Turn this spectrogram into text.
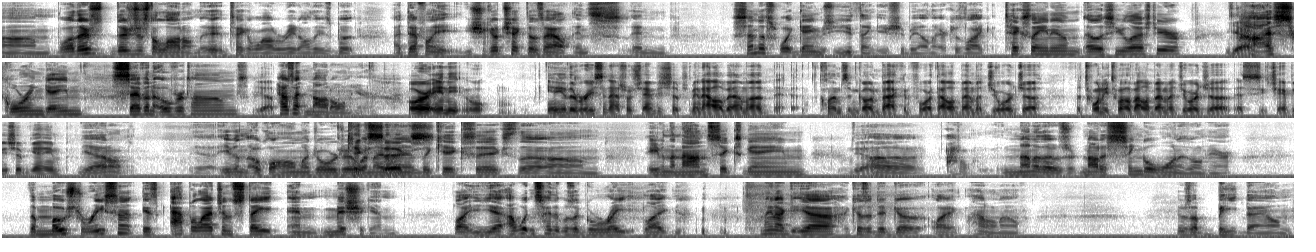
Um, well, there's there's just a lot on. It'd take a while to read all these, but I definitely you should go check those out and and send us what games you think you should be on there. Because like Texas A&M LSU last year, yeah. high scoring game, seven overtimes. Yep. How's that not on here? Or any any of the recent national championships. I mean, Alabama, Clemson going back and forth. Alabama, Georgia. The 2012 Alabama Georgia SEC championship game. Yeah, I don't. Yeah, even Oklahoma, Georgia, Kick when they went the kick six, the um, even the nine six game. Yeah. Uh, I don't. None of those are. Not a single one is on here. The most recent is Appalachian State and Michigan. Like, yeah, I wouldn't say that was a great like. I mean, I yeah, because it did go like I don't know. It was a beatdown.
